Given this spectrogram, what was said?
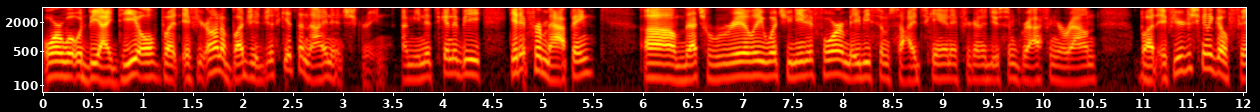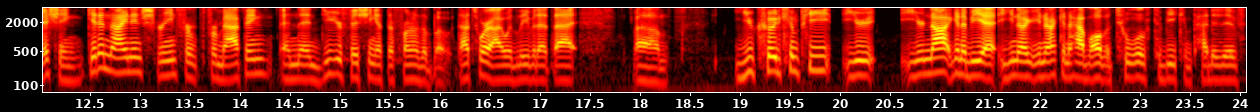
or what would be ideal, but if you're on a budget, just get the nine inch screen. I mean, it's gonna be, get it for mapping. Um, that's really what you need it for. Maybe some side scan if you're gonna do some graphing around. But if you're just gonna go fishing, get a nine inch screen for, for mapping and then do your fishing at the front of the boat. That's where I would leave it at that. Um, you could compete. You're, you're not gonna be at, you know, you're not gonna have all the tools to be competitive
